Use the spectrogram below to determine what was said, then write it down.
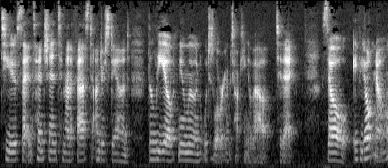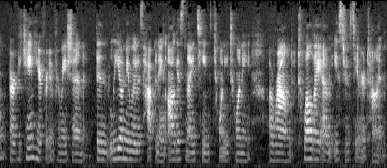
to set intention, to manifest, to understand the Leo new moon, which is what we're gonna be talking about today. So if you don't know, or if you came here for information, then Leo new moon is happening August 19th, 2020, around 12 a.m. Eastern Standard Time.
